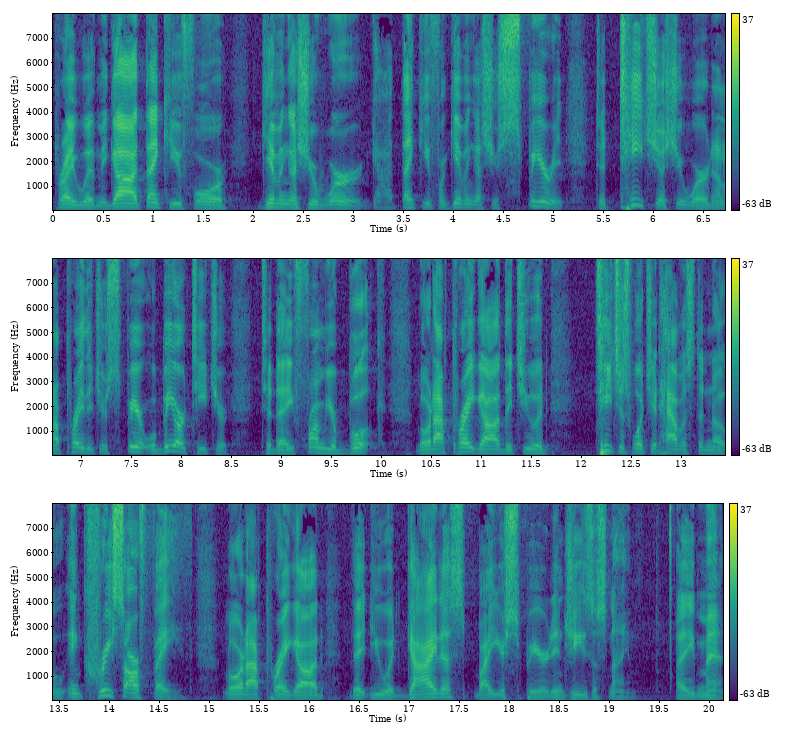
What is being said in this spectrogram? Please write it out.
Pray with me. God, thank you for giving us your word. God, thank you for giving us your spirit to teach us your word. And I pray that your spirit will be our teacher today from your book. Lord, I pray, God, that you would teach us what you'd have us to know, increase our faith. Lord, I pray, God, that you would guide us by your spirit. In Jesus' name, amen.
